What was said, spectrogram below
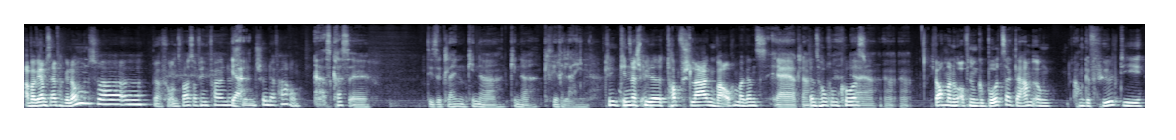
Aber wir haben es einfach genommen und es war, äh, ja, für uns war es auf jeden Fall eine Ja. schöne, schöne Erfahrung. Ja, das ist krass, ey. Diese kleinen Kinder, Kinderquereleien. Ki- Kinderspiele, Topfschlagen war auch immer ganz, Ja, ja, klar. ganz hoch im Kurs. Ja, ja, ja, ja. Ich war auch mal auf einem Geburtstag, da haben, irgend, haben gefühlt die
